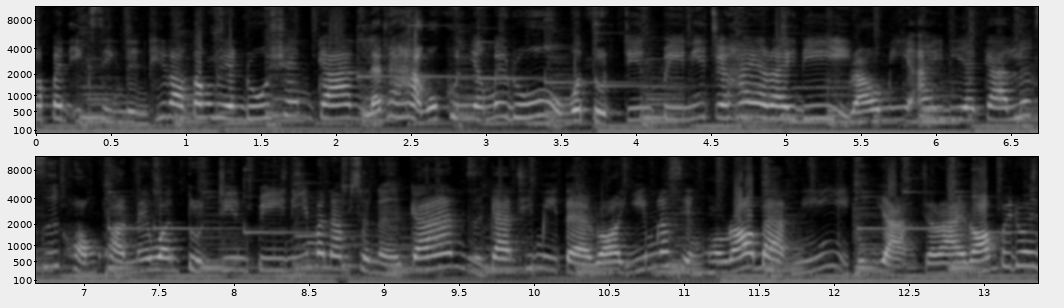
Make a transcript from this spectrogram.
ก็เป็นอีกสิ่งหนึ่งที่เราต้องเรียนรู้เช่นกัน และถ้าหากว่าคุณยังไม่รู้ว่าตรุษจีนปีนี้จะให้อะไรดี เรามีไอเดียการเลือกซื้อของขวัญในวันตรุษจีนปีนี้มานำเสนอกันซึ่งการที่มีแต่รอยยิ้มและเสียงหัวเราะแบบนี้ ทุกอย่างจะรายล้อมไปด้วย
